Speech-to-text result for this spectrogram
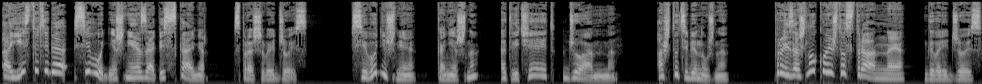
«А есть у тебя сегодняшняя запись с камер?» — спрашивает Джойс. «Сегодняшняя? Конечно», — отвечает Джоанна. «А что тебе нужно?» «Произошло кое-что странное», — говорит Джойс.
